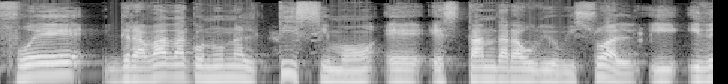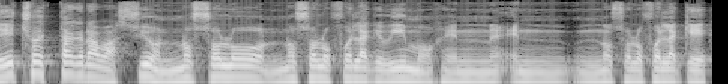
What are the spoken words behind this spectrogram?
fue grabada con un altísimo eh, estándar audiovisual. Y, y, de hecho esta grabación no solo no solo fue la que vimos en, en, no solo fue la que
